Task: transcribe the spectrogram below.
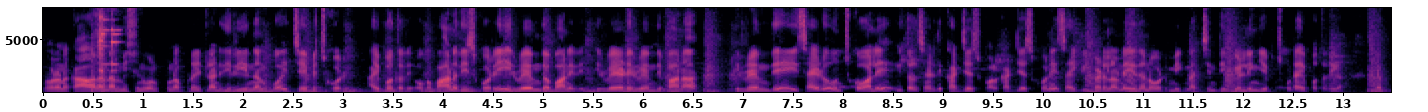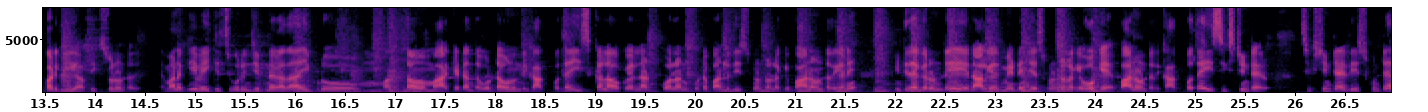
ఎవరైనా కావాలన్నా మిషన్ కొనుక్కున్నప్పుడు ఇట్లాంటిది తిరిగింది అనుకో ఇది చేపించుకోరు అయిపోతుంది. ఒక పాన తీసుకోరి ఇరవై ఎనిమిదో పాన ఇది. ఇరవై ఏడు ఇరవై ఎనిమిది పాన ఇరవై ఎనిమిది సైడ్ ఉంచుకోవాలి. ఇతల సైడ్ది కట్ చేసుకోవాలి. కట్ చేసుకొని సైకిల్ పెడాలన్నా ఏదైనా ఒకటి మీకు నచ్చింది వెల్డింగ్ చేయించుకుంటే అయిపోతుంది ఇక. ఎప్పటికీ ఇక ఫిక్స్డ్ ఉంటుంది. మనకి వెహికల్స్ గురించి చెప్పిన కదా ఇప్పుడు మొత్తం మార్కెట్ అంతా కూడా డౌన్ ఉంది. కాకపోతే ఇసుకలో ఒకవేళ నడుపుకోవాలనుకుంటే బండ్లు తీసుకునే వాళ్ళకి బాగానే ఉంటుంది కానీ ఇంటి దగ్గర ఉండి నాలుగైదు మెయింటైన్ చేసుకునే వాళ్ళకి ఓకే బాగానే ఉంటుంది. కాకపోతే ఈ సిక్స్టీన్ టైర్. సిక్స్టీన్ టైర్ తీసుకుంటే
